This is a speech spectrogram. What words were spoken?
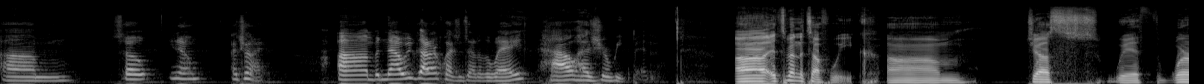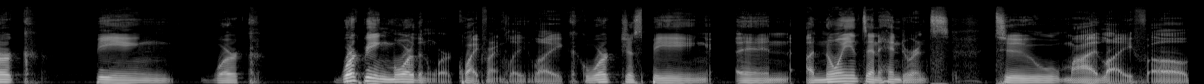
Um, so, you know, I try. Um, but now we've got our questions out of the way. How has your week been? Uh, it's been a tough week. Um, just with work being work, work being more than work, quite frankly. Like work just being an annoyance and hindrance to my life. Uh,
